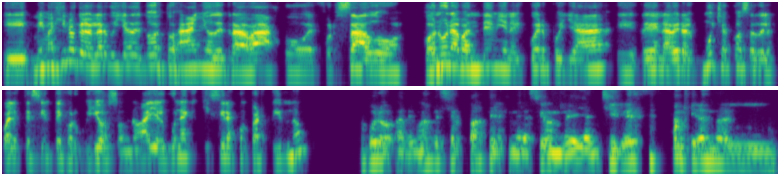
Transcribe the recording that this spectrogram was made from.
eh, me imagino que a lo largo ya de todos estos años de trabajo esforzado, con una pandemia en el cuerpo ya eh, deben haber muchas cosas de las cuales te sientes orgulloso, ¿no? ¿Hay alguna que quisieras compartirnos? Bueno, además de ser parte de la generación de Yan Chile, mirando el,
